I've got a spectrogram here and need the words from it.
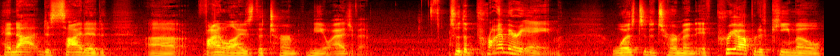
had not decided, uh, finalized the term neoadjuvant. So the primary aim was to determine if preoperative chemo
